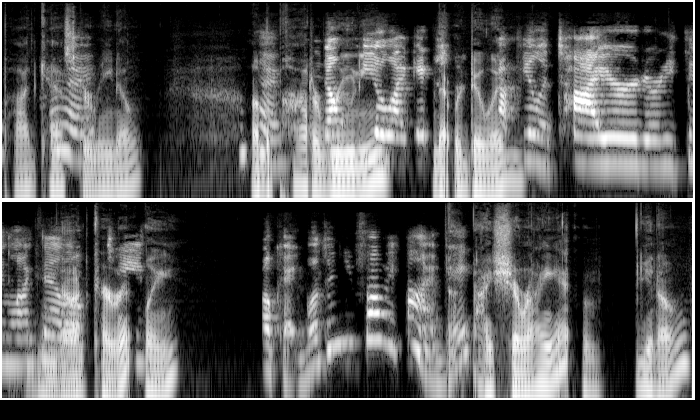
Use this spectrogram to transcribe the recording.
the podcast okay. arena on the Okay. pot You Rooney feel like that we're doing. not feeling tired or anything like that. Not currently. Okay, well then you're probably fine, babe. I sure I am. You know,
